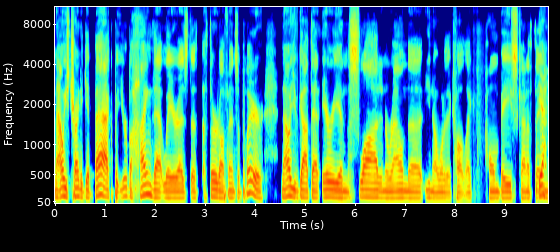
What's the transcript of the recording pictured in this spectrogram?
Now he's trying to get back, but you're behind that layer as the, the third offensive player. Now you've got that area in the slot and around the, you know, what do they call it? Like home base kind of thing. Yeah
